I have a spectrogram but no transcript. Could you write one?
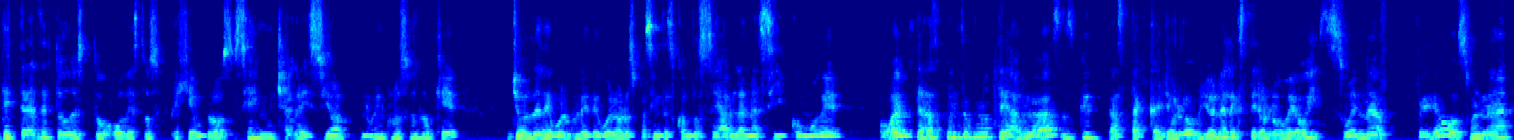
detrás de todo esto o de estos ejemplos, sí hay mucha agresión, ¿no? Incluso es lo que yo le devuelvo, le devuelvo a los pacientes cuando se hablan así como de, oye, ¿te das cuenta cómo te hablas? Es que hasta acá yo, lo, yo en el exterior lo veo y suena feo, suena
